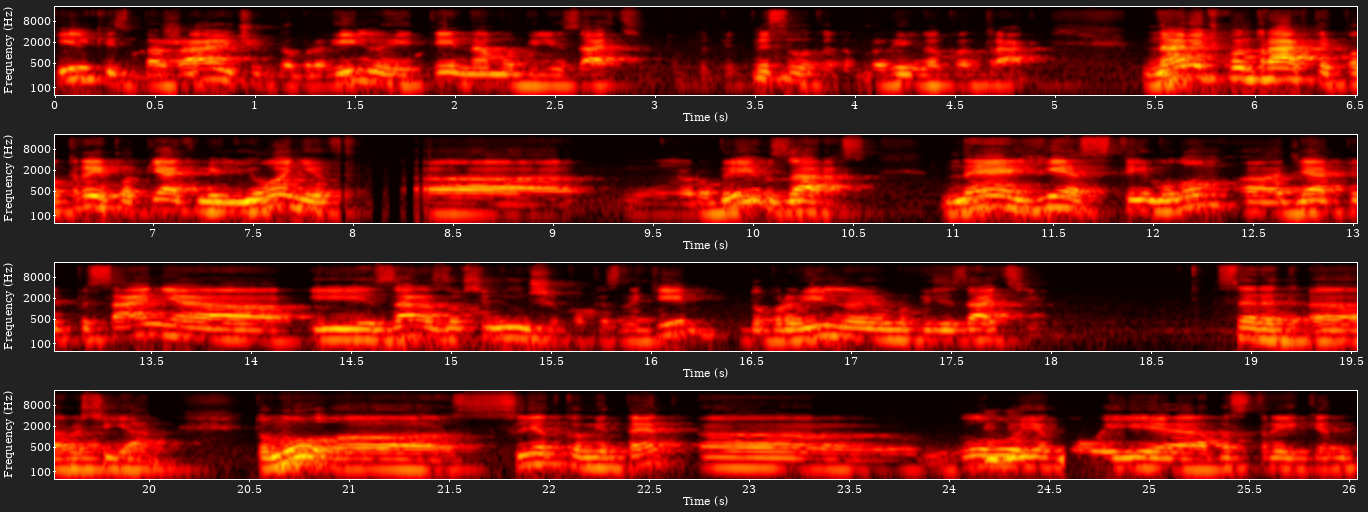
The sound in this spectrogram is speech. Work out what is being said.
кількість бажаючих добровільно йти на мобілізацію, тобто підписувати добровільно контракт. Навіть контракти по 3-5 мільйонів е, рублів зараз не є стимулом е, для підписання, і зараз зовсім інші показники добровільної мобілізації серед е, росіян. Тому е, слідкомітет, е, головою якого є Бастрикін,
